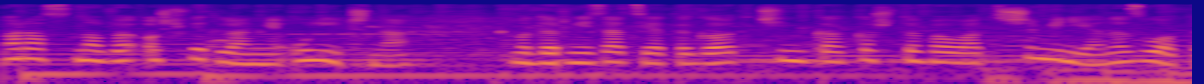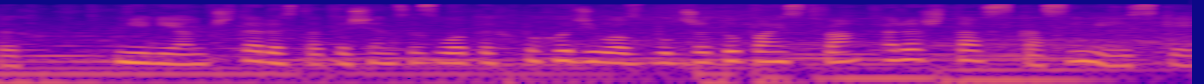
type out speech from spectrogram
oraz nowe oświetlenie uliczne. Modernizacja tego odcinka kosztowała 3 miliony złotych. Milion 400 tysięcy złotych pochodziło z budżetu państwa, reszta z kasy miejskiej.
